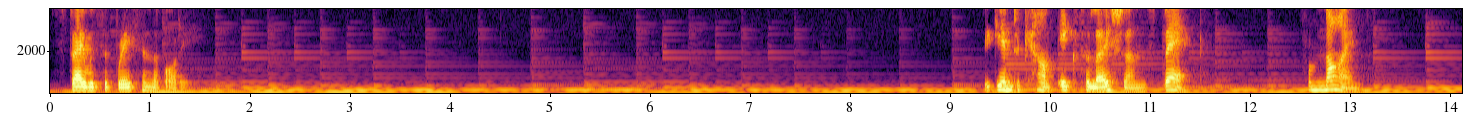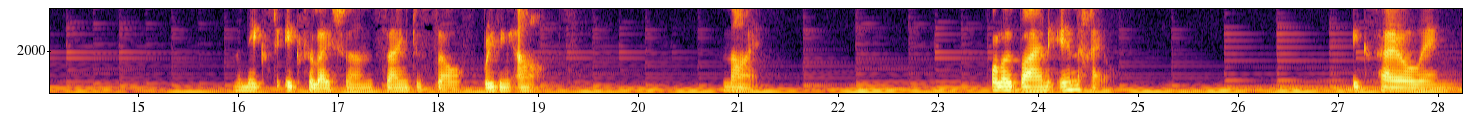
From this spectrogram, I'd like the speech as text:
Stay with the breath in the body. Begin to count exhalations back from nine. The next exhalation, saying to self, breathing out, nine. Followed by an inhale, exhaling,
